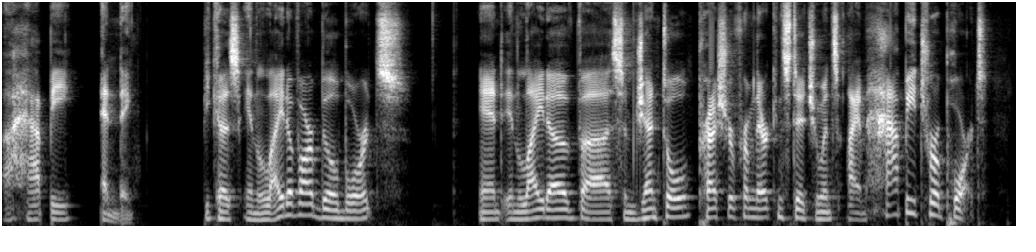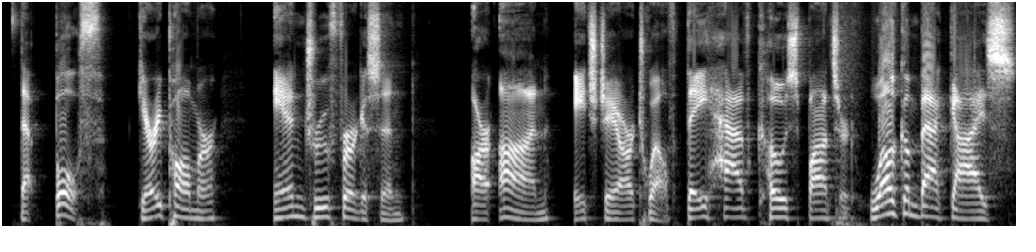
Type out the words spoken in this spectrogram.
a happy ending because, in light of our billboards and in light of uh, some gentle pressure from their constituents, I am happy to report that both Gary Palmer and Drew Ferguson are on HJR 12. They have co sponsored. Welcome back, guys.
